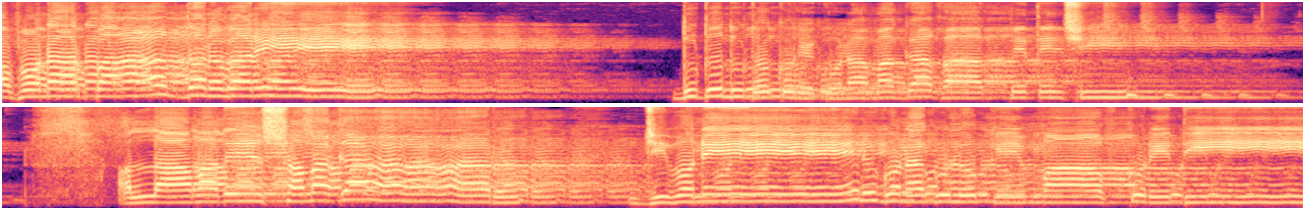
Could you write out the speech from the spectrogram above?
আপনার পাক দরবারে দুটো দুটো করে গোনা মাখা হাত পেতেছি। আল্লাহ আমাদের সমাকার জীবনের গোনাগুলোকে মাফ করে দিন।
